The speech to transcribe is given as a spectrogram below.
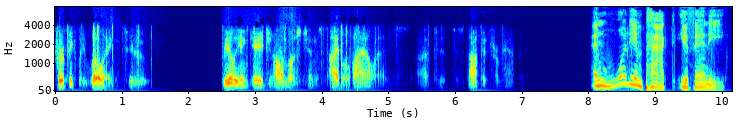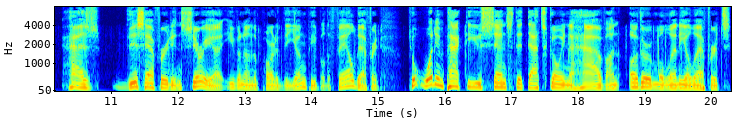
perfectly willing to really engage in almost genocidal violence uh, to, to stop it from happening. And what impact, if any, has this effort in Syria, even on the part of the young people, the failed effort, to what impact do you sense that that's going to have on other millennial efforts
